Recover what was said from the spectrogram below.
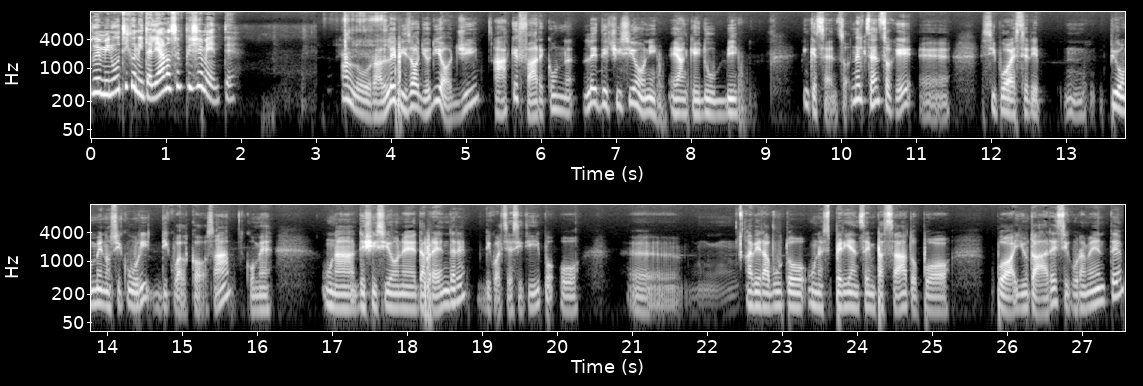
Due minuti con italiano semplicemente. Allora, l'episodio di oggi ha a che fare con le decisioni e anche i dubbi. In che senso? Nel senso che eh, si può essere mh, più o meno sicuri di qualcosa, come una decisione da prendere di qualsiasi tipo o eh, aver avuto un'esperienza in passato può, può aiutare sicuramente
